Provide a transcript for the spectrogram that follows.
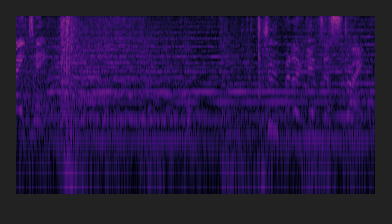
waiting. Jupiter gives us strength.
